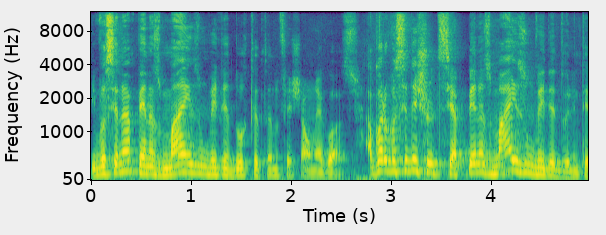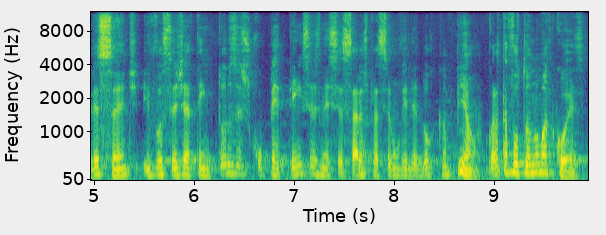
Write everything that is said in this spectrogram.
E você não é apenas mais um vendedor tentando fechar um negócio. Agora você deixou de ser apenas mais um vendedor interessante e você já tem todas as competências necessárias para ser um vendedor campeão. Agora está faltando uma coisa.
